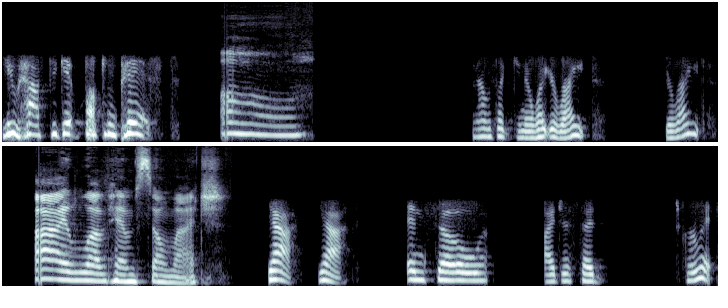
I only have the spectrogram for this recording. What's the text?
You have to get fucking pissed. Oh. And I was like, you know what? You're right. You're right. I love him so much. Yeah, yeah. And so I just said, screw it.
